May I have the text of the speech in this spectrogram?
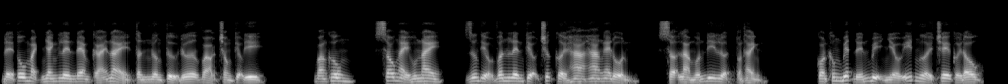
để tô mạch nhanh lên đem cái này tân nương tử đưa vào trong tiệu đi. Bằng không, sau ngày hôm nay, dương tiểu vân lên tiệu trước cười ha ha nghe đồn, sợ là muốn đi lượn toàn thành. Còn không biết đến bị nhiều ít người chê cười đâu.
